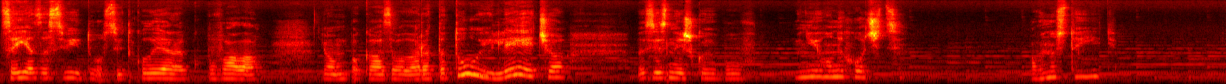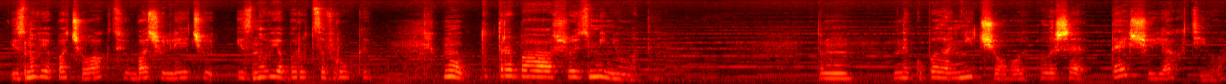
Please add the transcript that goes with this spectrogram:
Це я за свій досвід, коли я купувала, я вам показувала ратату і лечо зі знижкою був. Мені його не хочеться. А воно стоїть. І знов я бачу акцію, бачу лечу, і знов я беру це в руки. Ну, тут треба щось змінювати. Тому не купила нічого, лише те, що я хотіла.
